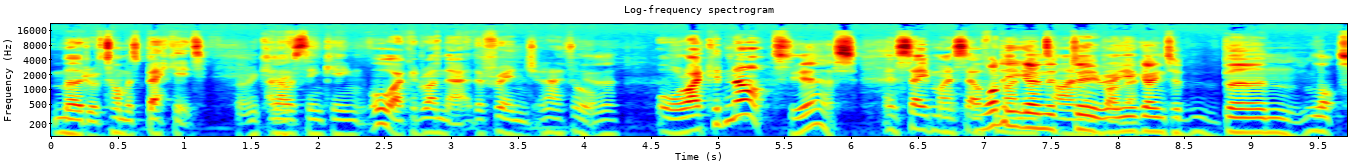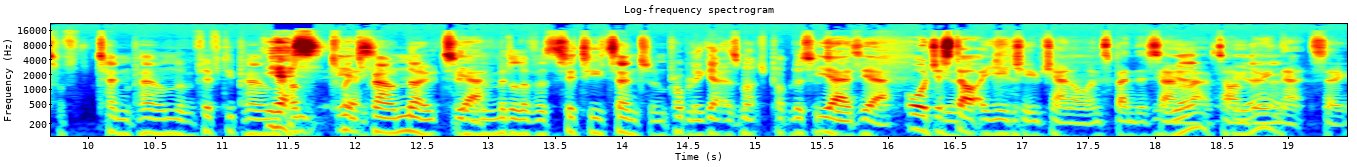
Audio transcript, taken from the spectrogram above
murder of Thomas Becket. Okay. And I was thinking, oh, I could run that at the Fringe. And I thought. Or I could not Yes. and save myself What are you going to do? Are you going to burn lots of ten pound and fifty pound, Yes, twenty yes. pound notes Yeah. in the middle of a city centre and probably get as much publicity? Yes, yeah. Or just Yeah. start a YouTube channel and spend the same Yeah, amount of time doing that. So,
